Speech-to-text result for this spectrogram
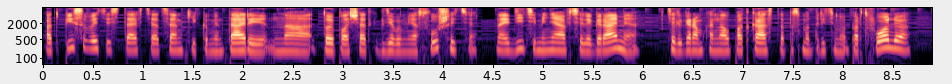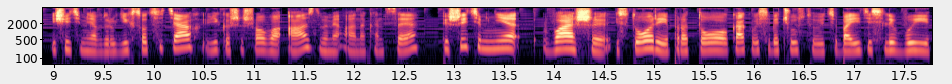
Подписывайтесь, ставьте оценки и комментарии на той площадке, где вы меня слушаете. Найдите меня в Телеграме, телеграм-канал подкаста, посмотрите мое портфолио. Ищите меня в других соцсетях. Вика Шишова А с двумя А на конце. Пишите мне ваши истории про то, как вы себя чувствуете, боитесь ли вы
